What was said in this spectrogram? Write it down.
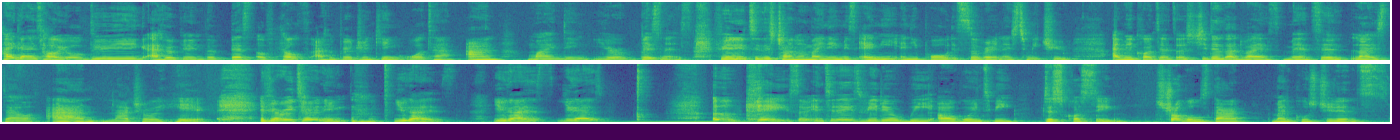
Hi guys, how you all doing? I hope you're in the best of health. I hope you're drinking water and minding your business. If you're new to this channel, my name is Enii Enii Paul. It's so very nice to meet you. I make content on student advice, medicine, lifestyle, and natural hair. If you're returning, you guys, you guys, you guys. Okay, so in today's video, we are going to be discussing struggles that medical students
